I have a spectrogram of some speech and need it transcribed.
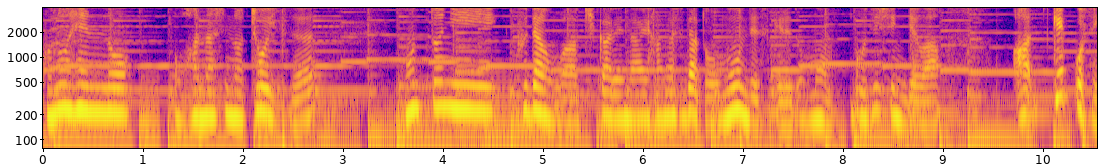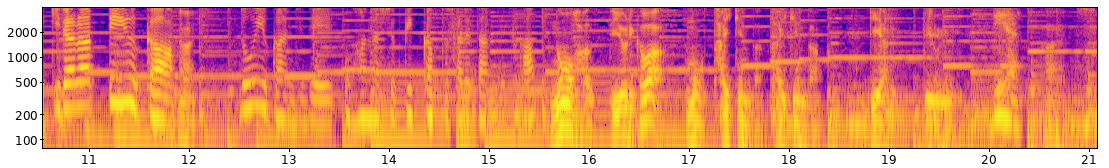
この辺のお話のチョイス本当に普段は聞かれない話だと思うんですけれどもご自身ではあ結構赤裸々っていうかはいどういう感じでお話をピックアップされたんですか？ノウハウっていうよりかはもう体験談体験談リアルっていう。そうですね。リアル。はい、そ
